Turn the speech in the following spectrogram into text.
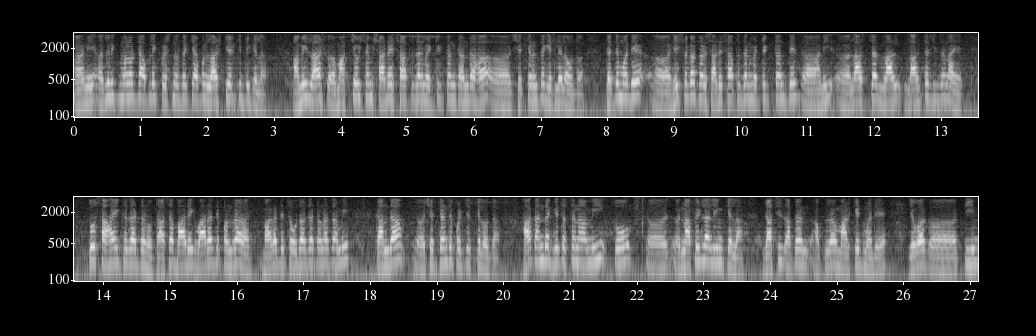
आणि अजून एक मला वाटतं आपला एक प्रश्न होता की आपण लास्ट इयर किती केला? आम्ही लास्ट मागच्या वर्षी आम्ही साडेसात हजार मेट्रिक टन कांदा हा शेतकऱ्यांचा घेतलेला होता. त्याच्यामध्ये हे सगळं कर साडेसात हजार मेट्रिक टन ते आणि लास्टच्या लाल लालचा सीझन आहे तो सहा एक हजार टन होता. असा बारा एक बारा ते पंधरा बारा ते चौदा हजार टनाचा आम्ही कांदा शेतकऱ्यांचा परचेस केला होता. हा कांदा घेत असताना आम्ही तो नाफेडला लिंक केला. जास्तीत आता आपल्या मार्केटमध्ये जेव्हा तीन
